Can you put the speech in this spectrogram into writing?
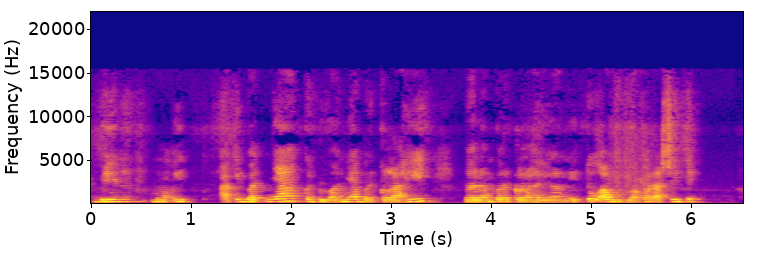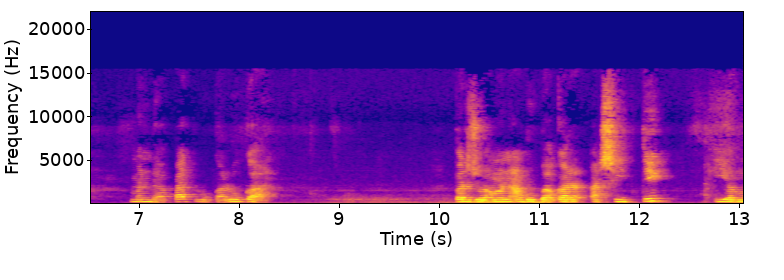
bin Mu'id. Akibatnya keduanya berkelahi. Dalam perkelahian itu Abu Bakar As-Siddiq mendapat luka-luka. Perjuangan Abu Bakar As-Siddiq yang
